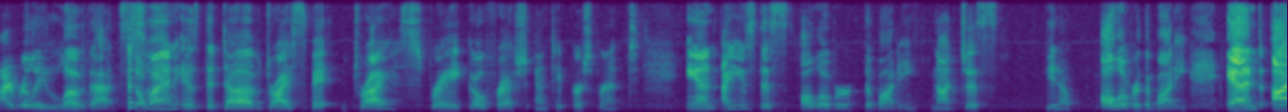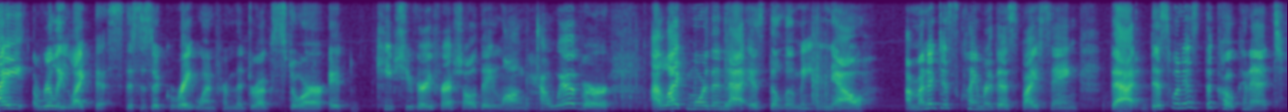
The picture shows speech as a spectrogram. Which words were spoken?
I really love that. This one is the Dove dry spray dry spray go fresh antiperspirant. And I use this all over the body not just you know all over the body. And i really like this. This is a great one from the drugstore. It keeps you very fresh all day long. However i like more than that is the lumi. Now i'm going to disclaimer this by saying that this one is the coconut.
